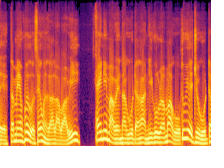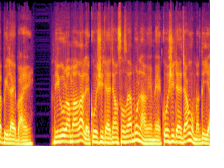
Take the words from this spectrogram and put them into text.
လည်းတမင်ဖွဲ့ကိုစိတ်ဝင်စားလာပါပြီ။အဲ့ဒီမှာပဲနာဂိုတန်ကနီကိုရာမာကိုသူ့ရဲ့ဂျိုကိုတက်ပေးလိုက်ပါတယ်။နီကိုရာမာကလည်းကိုရှိတဲ့အကြောင်းစုံစမ်းမှုလာပေမဲ့ကိုရှိတဲ့အကြောင်းကိုမသိရ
